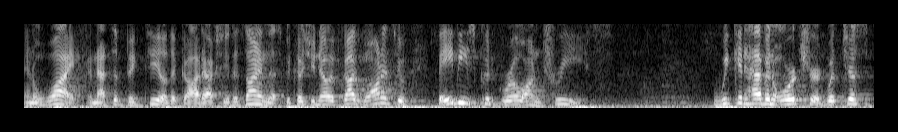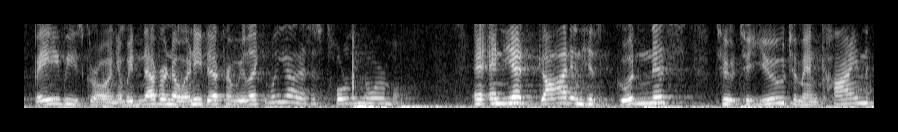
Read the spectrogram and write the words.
and a wife. And that's a big deal that God actually designed this. Because, you know, if God wanted to, babies could grow on trees. We could have an orchard with just babies growing, and we'd never know any different. We'd be like, well, yeah, this is totally normal. And, and yet, God, in His goodness to, to you, to mankind,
